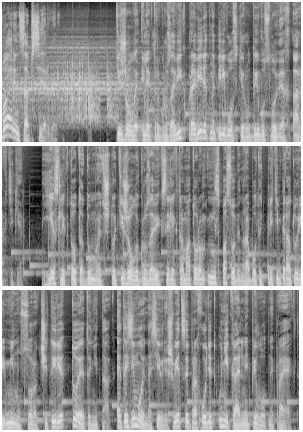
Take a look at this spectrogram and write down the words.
Баренц-Обсервер. Тяжелый электрогрузовик проверят на перевозке руды в условиях Арктики. Если кто-то думает, что тяжелый грузовик с электромотором не способен работать при температуре минус 44, то это не так. Этой зимой на севере Швеции проходит уникальный пилотный проект.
